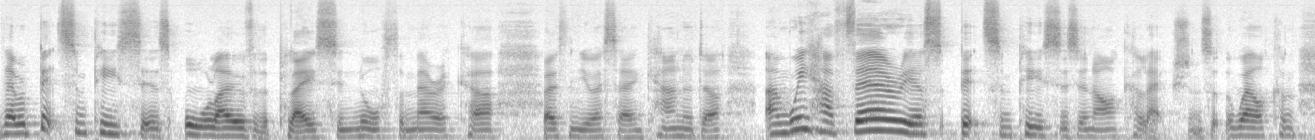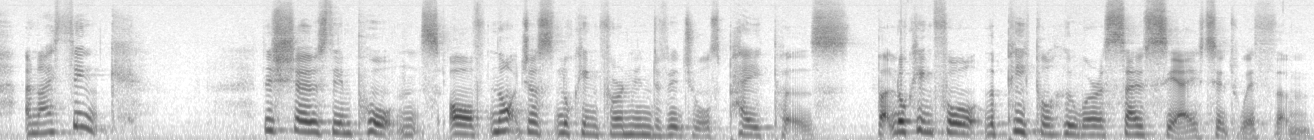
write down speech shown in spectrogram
there were bits and pieces all over the place in North America, both in USA and Canada. And we have various bits and pieces in our collections at the Wellcome. And I think this shows the importance of not just looking for an individual's papers, but looking for the people who were associated with them.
